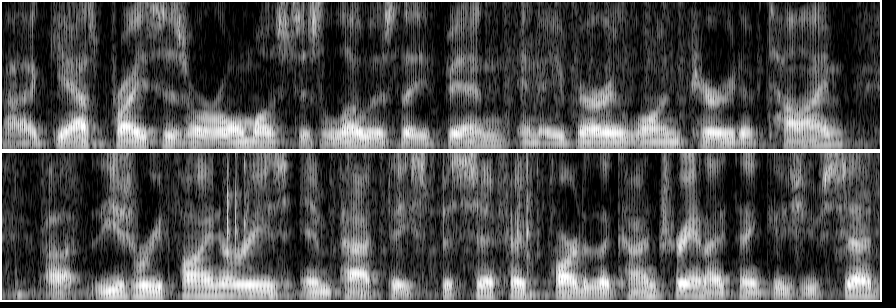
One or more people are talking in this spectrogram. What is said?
Uh, gas prices are almost as low as they've been in a very long period of time. Uh, these refineries impact a specific part of the country, and I think, as you've said,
